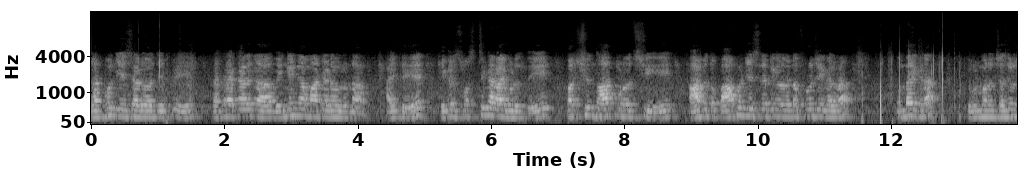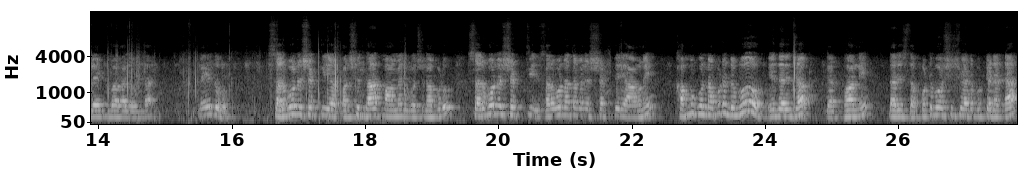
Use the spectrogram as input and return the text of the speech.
గర్భం చేశాడు అని చెప్పి రకరకాలుగా వ్యంగ్యంగా మాట్లాడే వాళ్ళు ఉన్నారు. అయితే ఇక్కడ స్పష్టంగా రాయబడి ఉంది పరిశుద్ధాత్ముడు వచ్చి ఆమెతో పాపం చేసినట్టుగా ఎవరైనా ప్రూవ్ చేయగలరా? ఉందా ఇక్కడ? ఇప్పుడు మనం చదువు లేఖన భాగాలు ఉందా? లేదు. సర్వోన్న శక్తి పరిశుద్ధాత్మ ఆమె మీదకి వచ్చినప్పుడు సర్వోన్న శక్తి సర్వోన్నతమైన శక్తి ఆమెని కమ్ముకున్నప్పుడు నువ్వు ఏం ధరించావు? గర్భాన్ని ధరిస్తావు. పుట్టబో శిశువు ఎట పుట్టాడంట.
